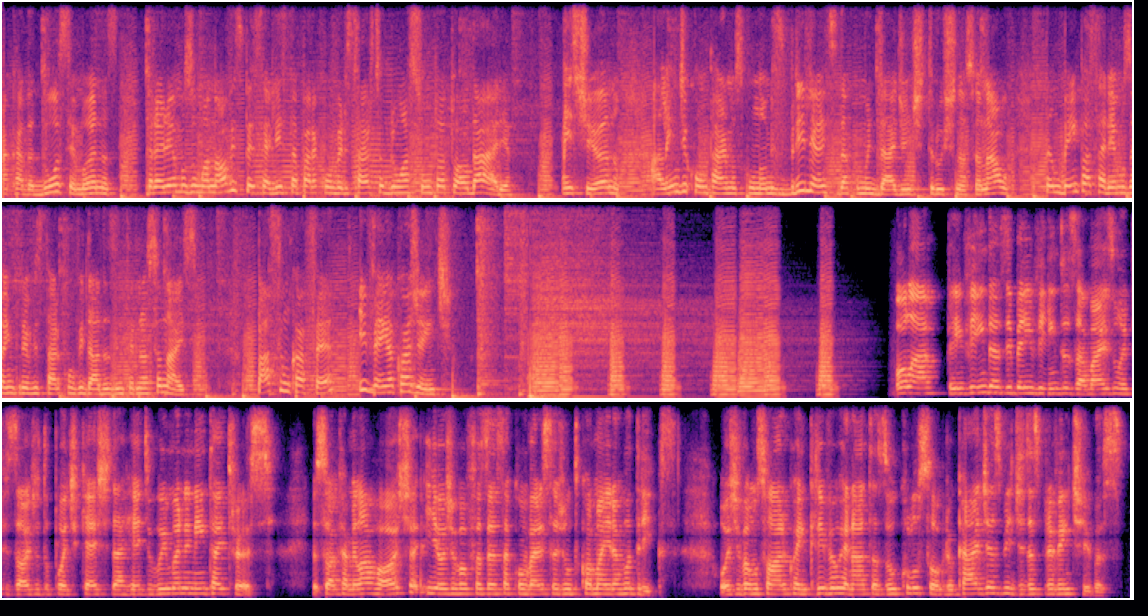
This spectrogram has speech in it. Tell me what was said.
A cada duas semanas, traremos uma nova especialista para conversar sobre um assunto atual da área. Este ano, além de contarmos com nomes brilhantes da comunidade antitruste nacional, também passaremos a entrevistar convidadas internacionais. Passe um café e venha com a gente! Olá, bem-vindas e bem-vindos a mais um episódio do podcast da rede Women in Antitrust. Eu sou a Camila Rocha e hoje eu vou fazer essa conversa junto com a Maíra Rodrigues. Hoje vamos falar com a incrível Renata Zúculo sobre o CAD e as medidas preventivas.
